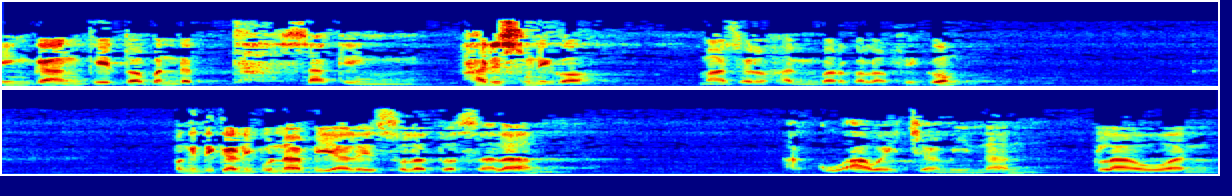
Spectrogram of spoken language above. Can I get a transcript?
ingkang kita pendet saking hadis menika. Masyaallah hadin barakallahu fikum. Pengendikanipun Nabi alaihi salatu wassalam aku aweh jaminan kelawan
